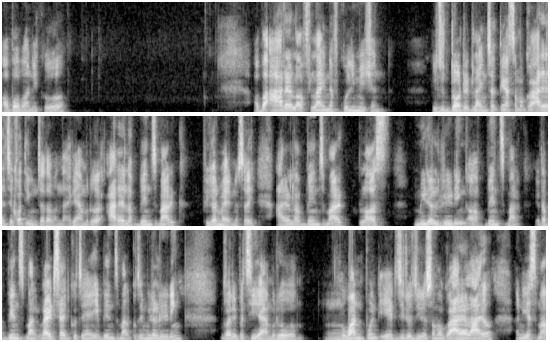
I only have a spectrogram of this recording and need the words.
अब भनेको अब RL of line of collimation यो जुन डटेड लाइन छ त्यहाँसम्मको आरएल चाहिँ कति हुन्छ त भन्दाखेरि हाम्रो आरएल अफ बेन्चमार्क फिगरमा हेर्नुहोस् है RL of benchmark plus middle reading of benchmark यता बेन्चमार्क राइट साइडको चाहिँ है बेन्चमार्कको चाहिँ मिडल रिडिङ गरेपछि हाम्रो वान पोइन्ट एट जिरो जिरोसम्मको आरएल आयो अनि यसमा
